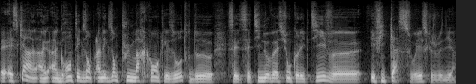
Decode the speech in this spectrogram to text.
est-ce qu'il y a un, grand exemple, un exemple plus marquant que les autres de cette, innovation collective euh, efficace? Vous voyez ce que je veux dire?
